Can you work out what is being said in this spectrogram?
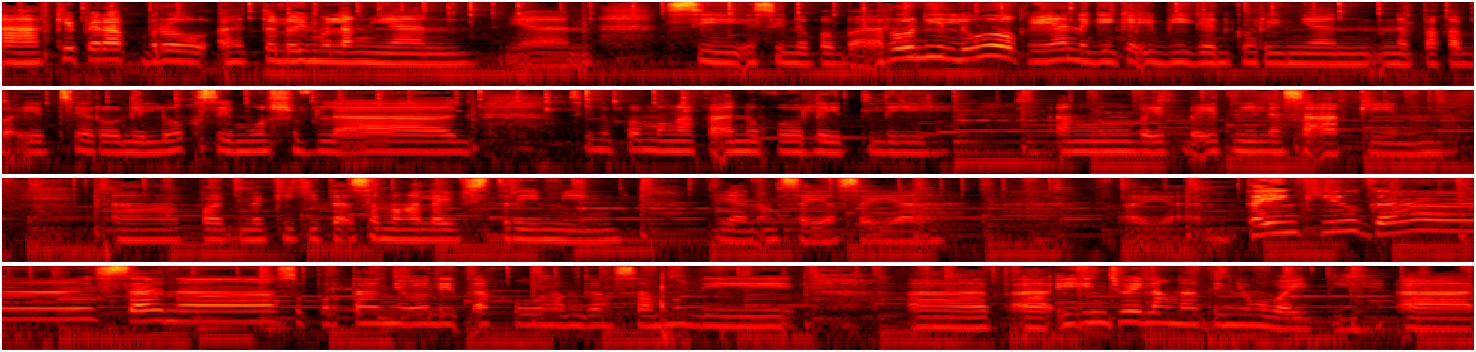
Uh, keep it up bro, tuloy mo lang yan. Yan. Si sino pa ba? Ronnie Luke. Yan, naging kaibigan ko rin yan. Napakabait si Ronnie Luke, si Mush Vlog. Sino pa mga kaano ko lately? Ang bait-bait nila sa akin. Uh, pag nakikita sa mga live streaming yan, ang saya-saya. Ayan. Thank you guys. Sana suportahan niyo ulit ako hanggang sa muli. At uh, i-enjoy lang natin yung YT. Uh,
